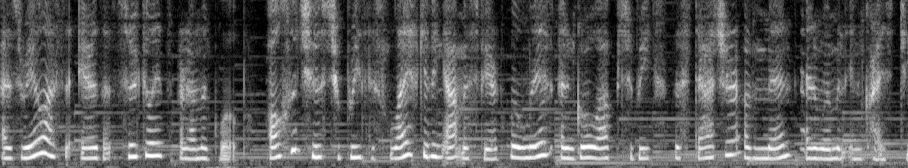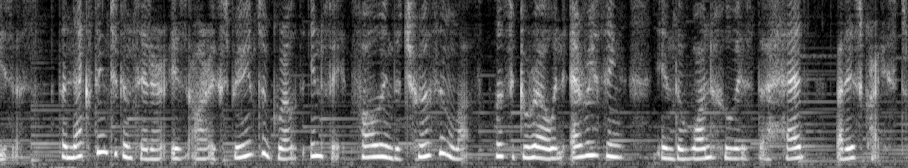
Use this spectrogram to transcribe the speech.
as real as the air that circulates around the globe. All who choose to breathe this life giving atmosphere will live and grow up to be the stature of men and women in Christ Jesus. The next thing to consider is our experience of growth in faith, following the truth in love. Let's grow in everything in the one who is the head that is Christ.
